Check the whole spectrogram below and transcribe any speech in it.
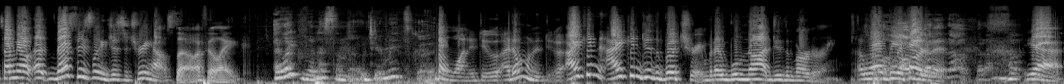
So I mean, that's basically just a treehouse, though. I feel like I like venison though. Deer meat's good. I don't want to do it. I don't want to do it. I can I can do the butchering, but I will not do the murdering. I won't be a part of it. up, but I'm not- Yeah.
